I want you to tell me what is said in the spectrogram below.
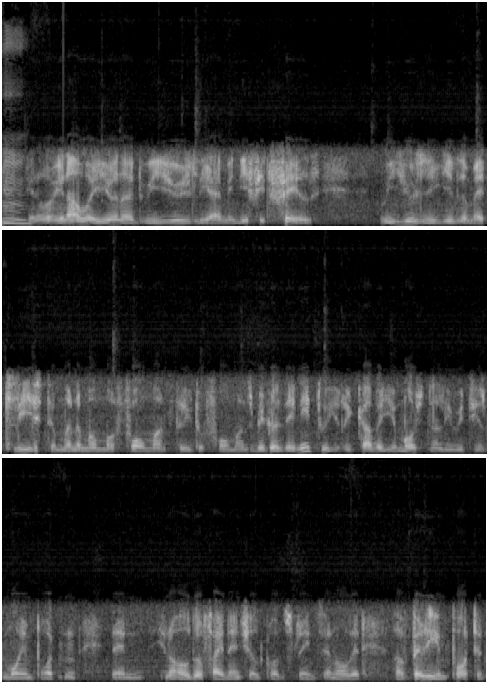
You know, in our unit, we usually, I mean, if it fails, we usually give them at least a minimum of four months, three to four months, because they need to recover emotionally, which is more important than, you know, although financial constraints and all that are very important,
